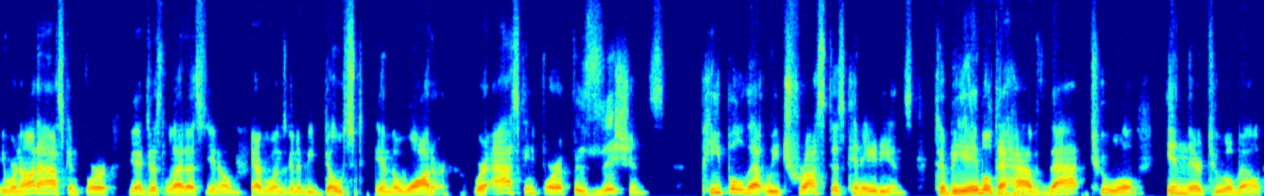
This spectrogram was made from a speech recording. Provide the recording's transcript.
We're not asking for, yeah, just let us, you know, everyone's going to be dosed in the water. We're asking for physicians people that we trust as Canadians to be able to have that tool in their tool belt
